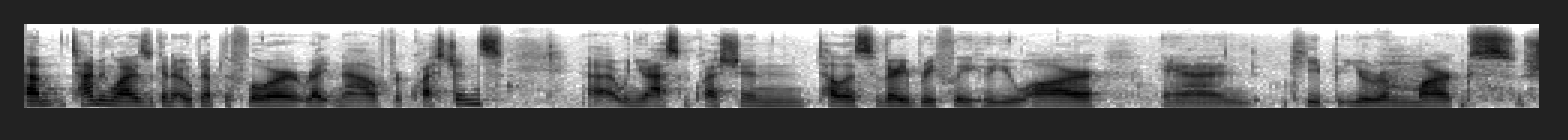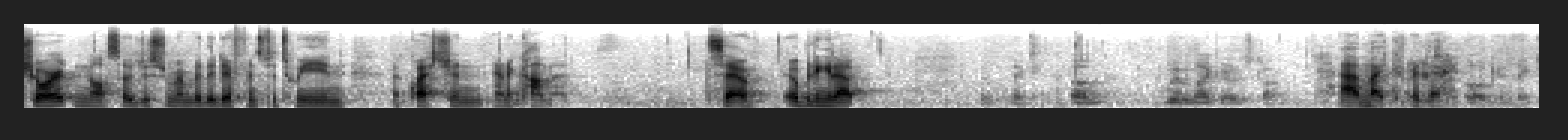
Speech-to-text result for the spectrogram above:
Um, timing wise, we're going to open up the floor right now for questions. Uh, when you ask a question, tell us very briefly who you are and keep your remarks short. And also just remember the difference between a question and a comment. So, opening it up. Um, we have a mic or just talk? Uh, Mike, right there. Oh, okay, thanks.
